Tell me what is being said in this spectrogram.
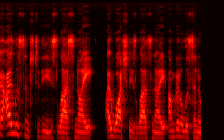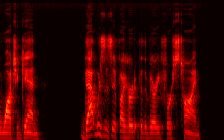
I listened to these last night. I watched these last night. I'm going to listen and watch again. That was as if I heard it for the very first time.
